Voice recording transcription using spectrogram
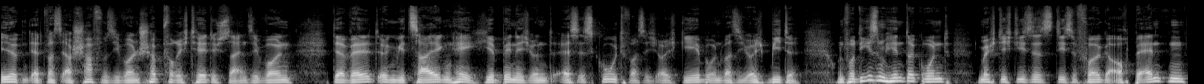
irgendetwas erschaffen. Sie wollen schöpferisch tätig sein. Sie wollen der Welt irgendwie zeigen, hey, hier bin ich und es ist gut, was ich euch gebe und was ich euch biete. Und vor diesem Hintergrund möchte ich dieses, diese Folge auch beenden,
